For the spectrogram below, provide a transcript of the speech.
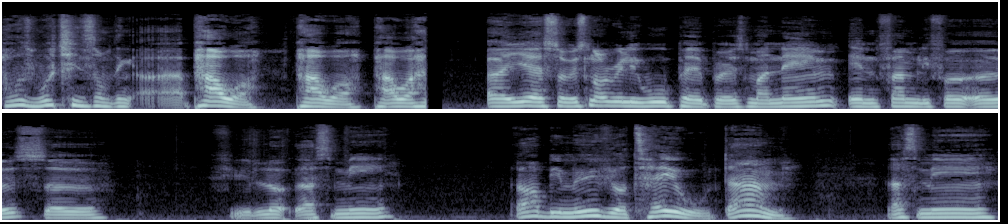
I was watching something. Uh, Power, Power, Power. Uh, yeah. So it's not really wallpaper. It's my name in family photos. So if you look, that's me. I'll be move your tail. Damn, that's me,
